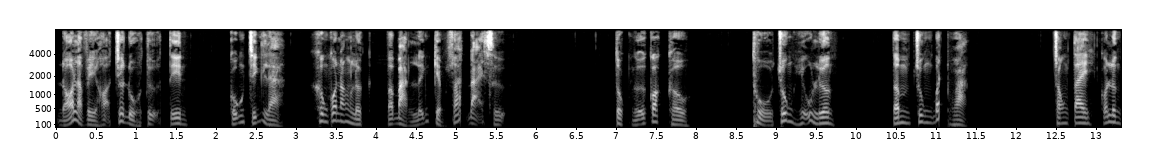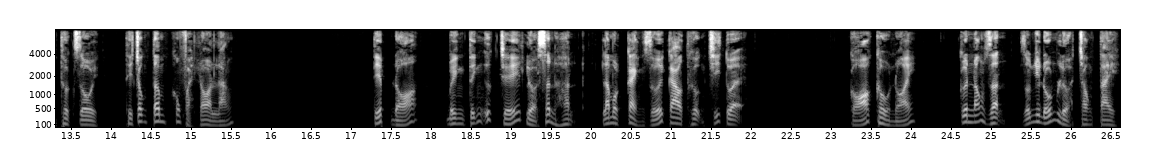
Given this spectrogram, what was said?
Đó là vì họ chưa đủ tự tin, cũng chính là không có năng lực và bản lĩnh kiểm soát đại sự. Tục ngữ có câu, thủ trung hữu lương, tâm trung bất hoảng. Trong tay có lương thực rồi thì trong tâm không phải lo lắng. Tiếp đó, bình tĩnh ức chế lửa sân hận là một cảnh giới cao thượng trí tuệ. Có câu nói, cơn nóng giận giống như đốm lửa trong tay.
